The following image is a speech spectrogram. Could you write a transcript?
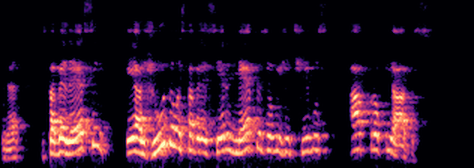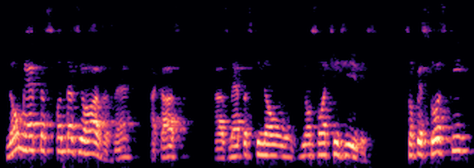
Né? Estabelecem e ajudam a estabelecer metas e objetivos apropriados. Não metas fantasiosas, né? Aquelas as metas que não, não são atingíveis. São pessoas que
